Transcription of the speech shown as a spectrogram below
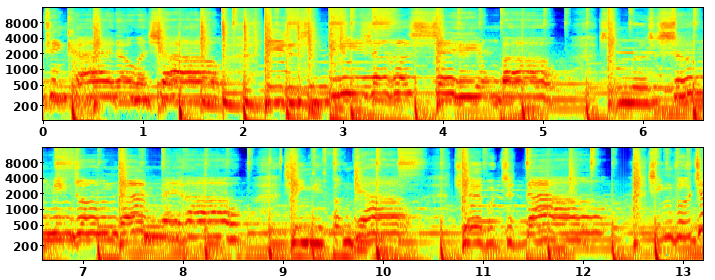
天开的玩笑？你真心你想和谁拥抱？什么是生命中的美好？轻易放掉，却不知道，幸福就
